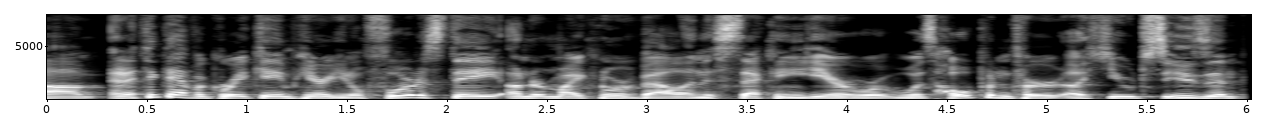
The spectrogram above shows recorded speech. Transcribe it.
Um, and I think they have a great game here. You know, Florida State under Mike Norvell in his second year was hoping for a huge season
